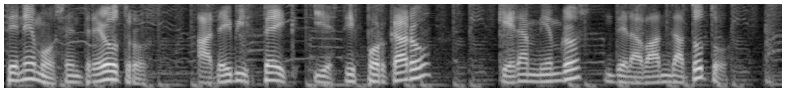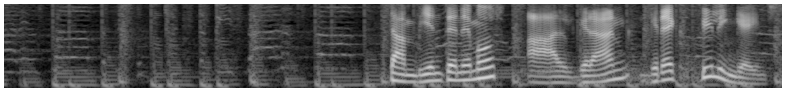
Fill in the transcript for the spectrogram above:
Tenemos, entre otros, a David Peck y Steve Porcaro, que eran miembros de la banda Toto. También tenemos al gran Greg Feeling Games,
